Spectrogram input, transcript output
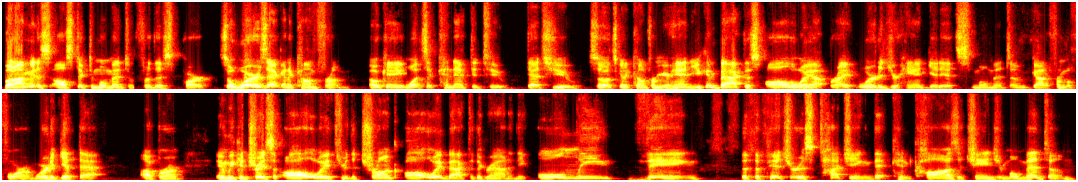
But I'm going to, I'll stick to momentum for this part. So where is that going to come from? Okay, what's it connected to? That's you. So it's going to come from your hand. You can back this all the way up, right? Where did your hand get its momentum? Got it from a forearm. Where to get that upper arm? And we can trace it all the way through the trunk, all the way back to the ground. And the only thing that the pitcher is touching that can cause a change in momentum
